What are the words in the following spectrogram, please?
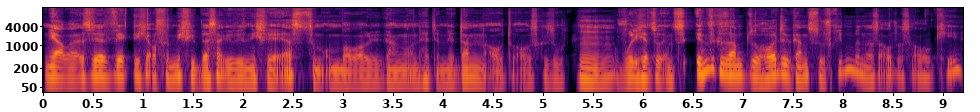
ja, aber es wäre wirklich auch für mich viel besser gewesen. Ich wäre erst zum Umbauer gegangen und hätte mir dann ein Auto ausgesucht. Mhm. Obwohl ich jetzt so ins, insgesamt so heute ganz zufrieden bin. Das Auto ist auch okay.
